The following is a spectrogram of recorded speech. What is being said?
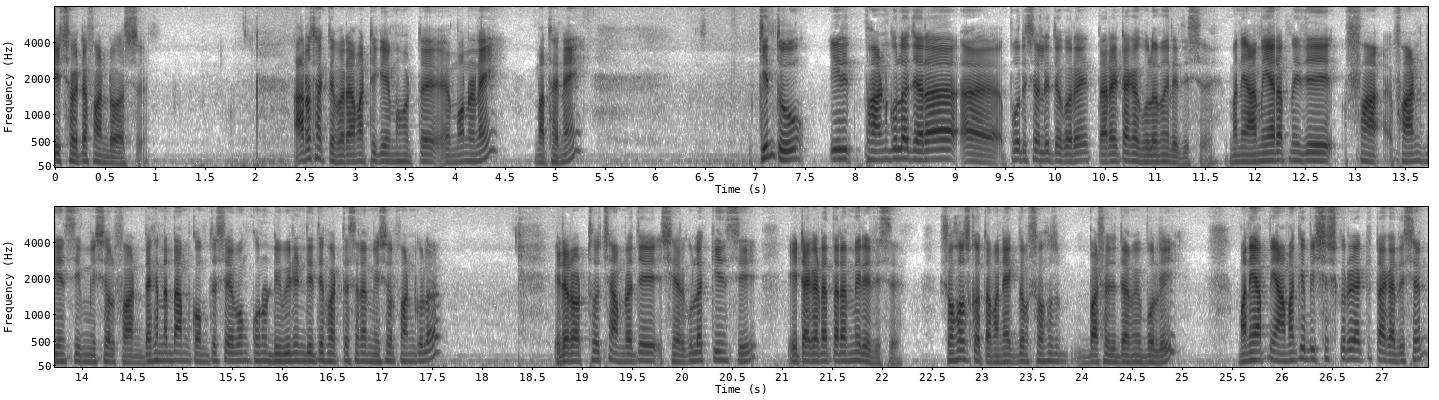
এই ছয়টা ফান্ডও আছে। আরও থাকতে পারে, আমার ঠিক এই মুহূর্তে মনে নেই, মাথায় নেই। কিন্তু এই ফান্ডগুলো যারা পরিচালিত করে, তারাই টাকাগুলো মেরে দিছে। মানে আমি আর আপনি যে ফান্ড কিনছি, মিউচুয়াল ফান্ড, দেখেন না দাম কমতেছে এবং কোনো ডিভিডেন্ড দিতে পারতেছে না মিউচুয়াল ফান্ডগুলো? এটার অর্থ হচ্ছে আমরা যে শেয়ারগুলো কিনছি, এই টাকাটা তারা মেরে দিছে। সহজ কথা মানে একদম সহজ ভাষা যদি আমি বলি। মানে আপনি আমাকে বিশ্বাস করে একটা টাকা দিয়েছেন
